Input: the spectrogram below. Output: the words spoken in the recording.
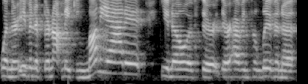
when they're even if they're not making money at it, you know, if they're they're having to live in a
